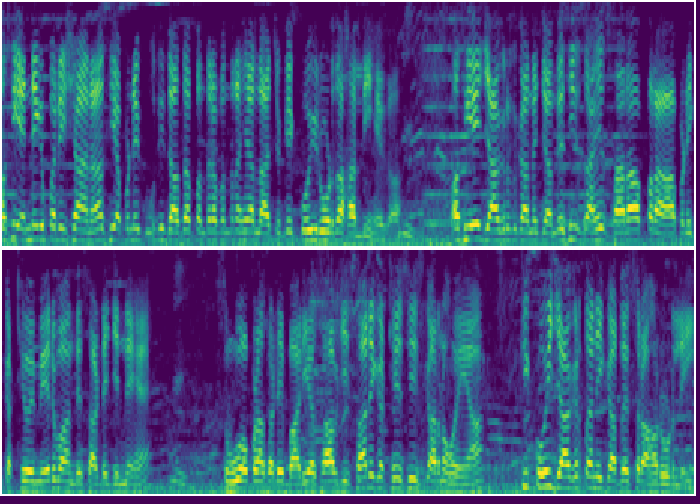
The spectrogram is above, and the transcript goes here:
ਅਸੀਂ ਇੰਨੇ ਕੁ ਪਰੇਸ਼ਾਨ ਆ ਅਸੀਂ ਆਪਣੇ ਕੋਲ ਦੀ 10 15 15 ਹਜ਼ਾਰ ਲਾ ਚੁੱਕੇ ਕੋਈ ਰੋਡ ਦਾ ਹੱਲ ਨਹੀਂ ਹੈਗਾ। ਅਸੀਂ ਇਹ ਜਾਗਰੂਕ ਕਰਨਾ ਚਾਹੁੰਦੇ ਸੀ ਸਾਰੇ ਸਾਰਾ ਭਰਾ ਆਪਣੇ ਇਕੱਠੇ ਹੋਏ ਮਿਹਰਬਾਨ ਦੇ ਸਾਡੇ ਜਿੰਨੇ ਹੈ। ਸਮੂਹ ਆਪਣਾ ਸਾਡੇ ਬਾਰੀਆ ਸਾਹਿਬ ਜੀ ਸਾਰੇ ਇਕੱਠੇ ਅਸੀਂ ਇਸ ਕਾਰਨ ਹੋਏ ਆ ਕਿ ਕੋਈ ਜਾਗਰਤਾ ਨਹੀਂ ਕਰਦਾ ਇਸ ਰਾਹ ਰੋਡ ਲਈ।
